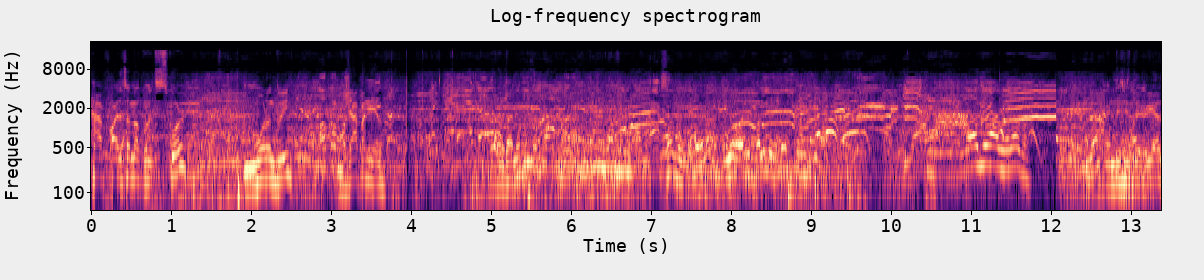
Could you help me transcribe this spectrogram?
हाफ अहिलेसम्मको स्कोर मोरङ दुई Jhapa and this is the real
